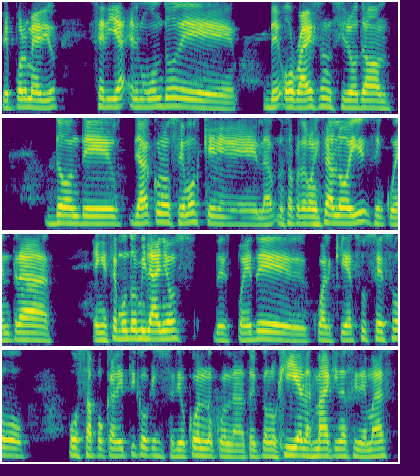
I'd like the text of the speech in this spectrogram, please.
de por medio, sería el mundo de, de Horizon Zero Dawn, donde ya conocemos que nuestra protagonista Aloy se encuentra en este mundo mil años después de cualquier suceso posapocalíptico que sucedió con, con, la tecnología, las máquinas y demás.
